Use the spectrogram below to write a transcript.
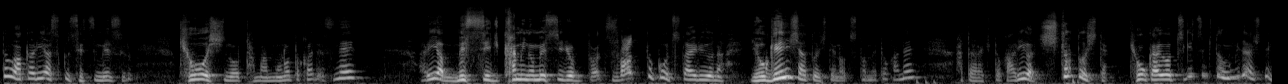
ッと分かりやすく説明する教師の賜物とかですねあるいはメッセージ神のメッセージをズバッとこう伝えるような預言者としての務めとかね働きとかあるいは人として教会を次々と生み出して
